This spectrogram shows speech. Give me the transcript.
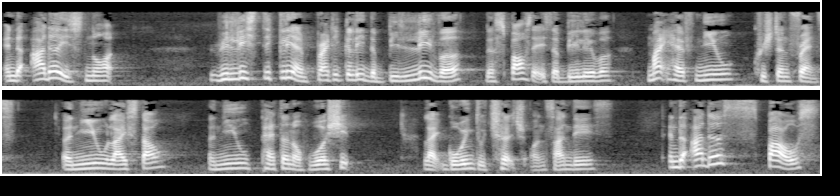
and the other is not, realistically and practically the believer, the spouse that is a believer, might have new Christian friends, a new lifestyle, a new pattern of worship, like going to church on Sundays. And the other spouse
